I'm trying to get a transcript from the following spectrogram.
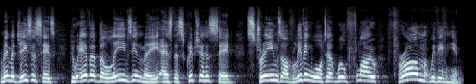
Remember, Jesus says, Whoever believes in me, as the scripture has said, streams of living water will flow from within him.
